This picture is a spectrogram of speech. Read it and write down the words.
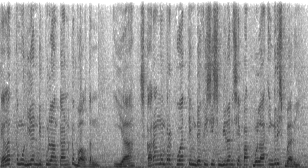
Kellett kemudian dipulangkan ke Bolton. Ia sekarang memperkuat tim divisi 9 sepak bola Inggris Bari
